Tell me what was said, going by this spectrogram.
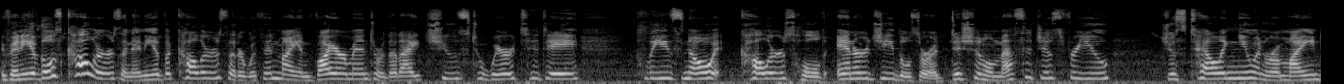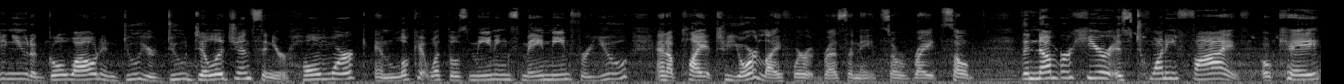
if any of those colors and any of the colors that are within my environment or that I choose to wear today Please know colors hold energy. Those are additional messages for you. Just telling you and reminding you to go out and do your due diligence and your homework and look at what those meanings may mean for you and apply it to your life where it resonates, all right? So the number here is 25, okay?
